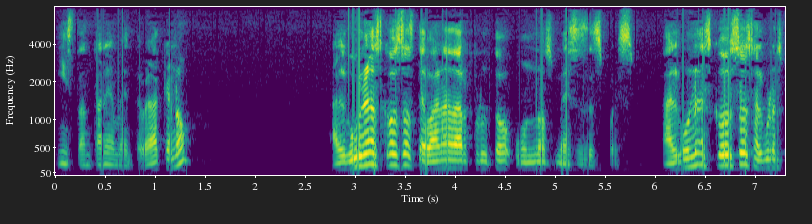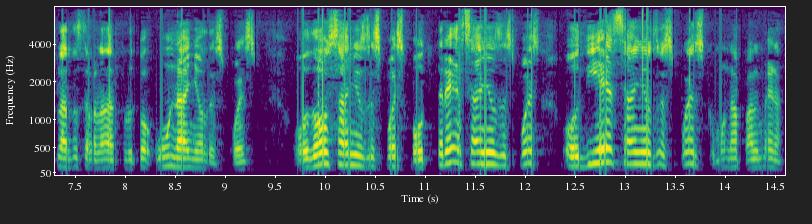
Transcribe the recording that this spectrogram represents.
instantáneamente, ¿verdad que no? Algunas cosas te van a dar fruto unos meses después. Algunas cosas, algunas plantas te van a dar fruto un año después, o dos años después, o tres años después, o diez años después, como una palmera.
